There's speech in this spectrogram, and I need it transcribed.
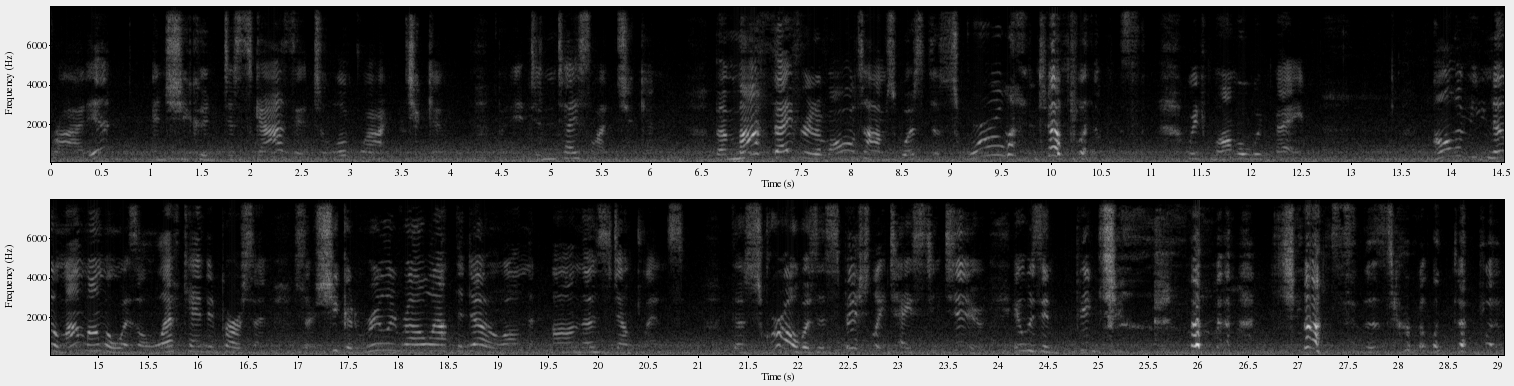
fried it and she could disguise it to look like chicken, but it didn't taste like chicken. But my favorite of all times was the squirrel dumplings, which Mama would make all of you know my mama was a left-handed person, so she could really roll out the dough on on those dumplings. The squirrel was especially tasty too. It was in big chunks the squirrel dumpling.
